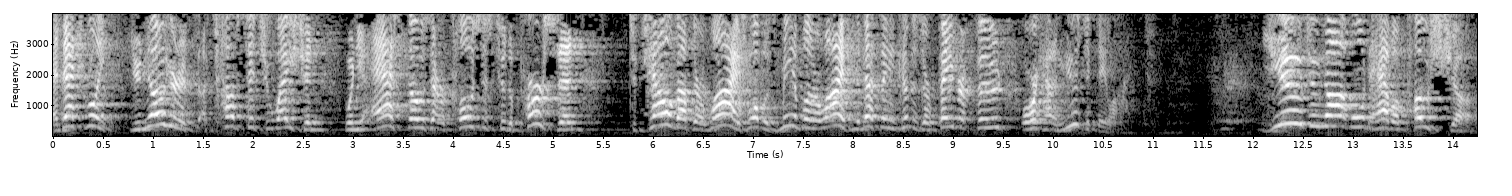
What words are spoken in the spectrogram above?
And that's really, you know, you're in a, tough situation when you ask those that are closest to the person to tell about their lives, what was meaningful in their life, and the best thing that could is their favorite food or what kind of music they liked. You do not want to have a post show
